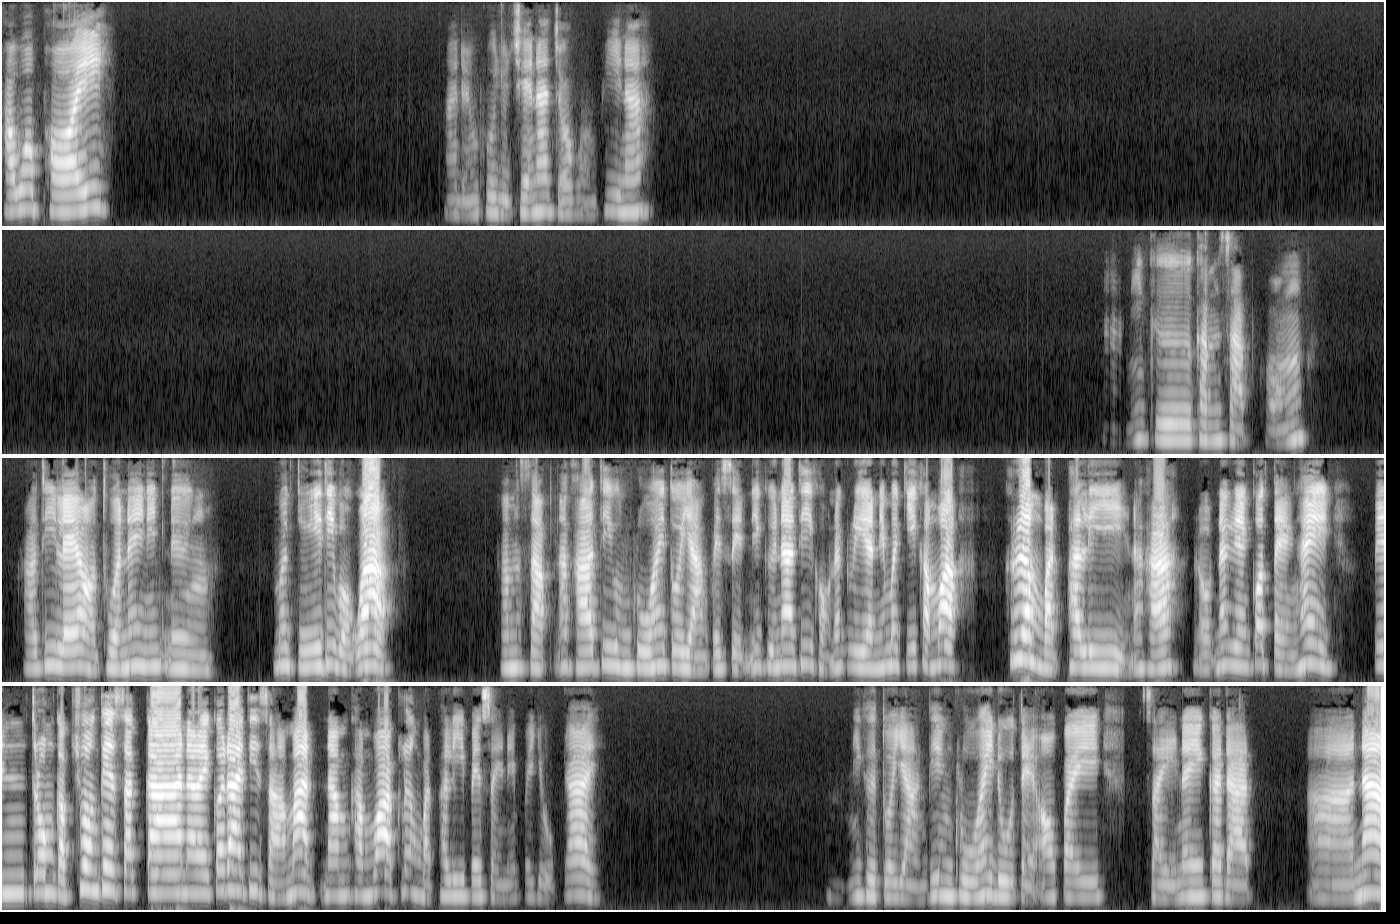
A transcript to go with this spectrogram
PowerPoint เดี๋ยวครูหยุดแชร์หน้าจอของพี่นะ นี่คือคำศัพท์ของคราวที่แล้วทวนให้นิดนึง เมื่อกี้ที่บอกว่าคำศัพท์นะคะ ที่คุณครูให้ตัวอย่างไปเสร็จนี่คือหน้าที่ของนักเรียนนี่เมื่อกี้คำว่า เครื่องบัตรพลีนะคะเรานักเรียนก็แต่งให้เป็นตรงกับช่วงเทศกาลอะไรก็ได้ที่สามารถนำคำว่าเครื่องบัตรพลีไปใส่ในประโยคได้ นี่คือตัวอย่างที่คุณครูให้ดูแต่เอาไปใส่ในกระดาษ หน้า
